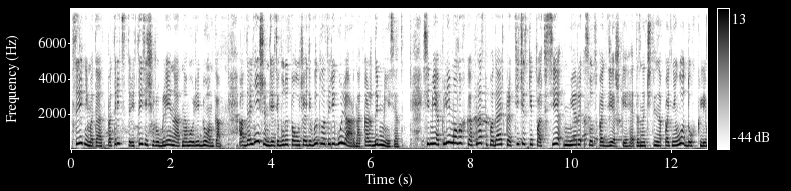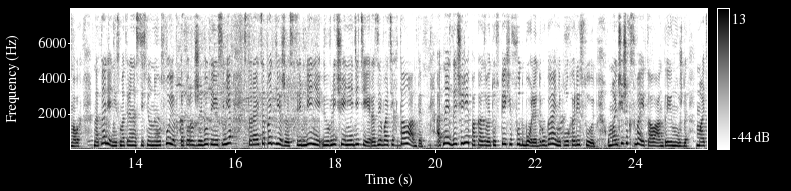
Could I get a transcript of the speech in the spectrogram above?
В среднем это по 33 тысячи рублей на одного ребенка. А в дальнейшем дети будут получать выплаты регулярно, каждый месяц. Семья Климовых как раз попадает практически под все меры соцподдержки. Это значительно подняло дух Климовых. Наталья, несмотря на стесненные условия, в которых живет ее семья, старается поддерживать стремление и увлечение детей, развивать их таланты. Одна из дочерей показывает успехи в футболе, другая неплохо рисует. У мальчишек свои таланты и нужды. Мать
